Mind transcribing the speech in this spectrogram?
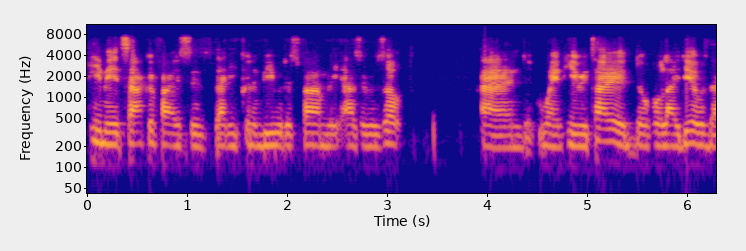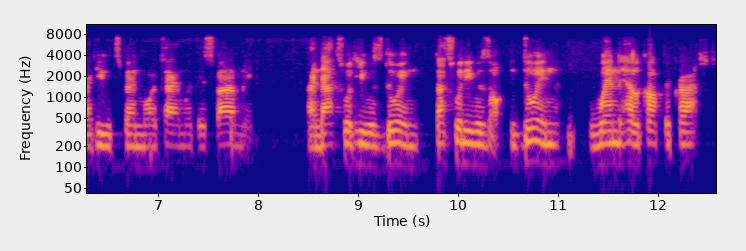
he made sacrifices that he couldn't be with his family as a result. And when he retired, the whole idea was that he would spend more time with his family. And that's what he was doing. That's what he was doing when the helicopter crashed.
